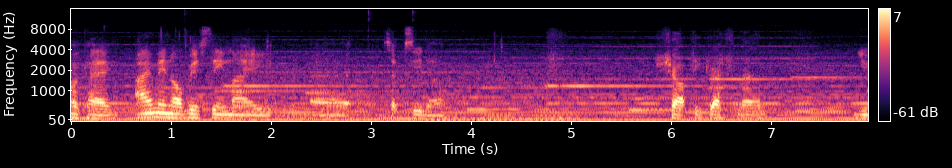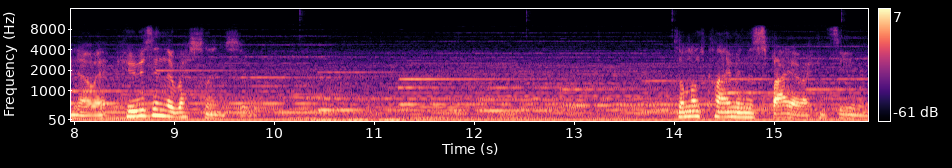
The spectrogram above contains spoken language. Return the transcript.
Okay, I'm in obviously my uh, tuxedo. Sharply dressed man. You know it. Who is in the wrestling suit? Someone's climbing the spire, I can see them.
